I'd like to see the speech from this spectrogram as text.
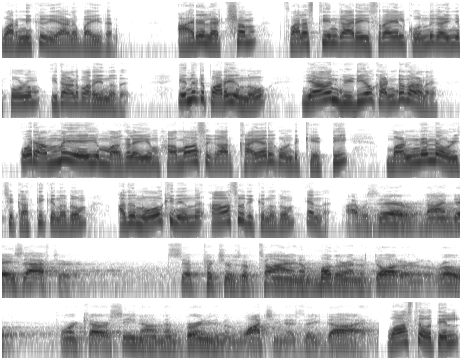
വർണിക്കുകയാണ് ബൈഡൻ അരലക്ഷം ഫലസ്തീൻകാരെ ഇസ്രായേൽ കൊന്നു കഴിഞ്ഞപ്പോഴും ഇതാണ് പറയുന്നത് എന്നിട്ട് പറയുന്നു ഞാൻ വീഡിയോ കണ്ടതാണ് ഒരമ്മയെയും മകളെയും ഹമാസുകാർ കയറുകൊണ്ട് കെട്ടി മണ്ണെണ്ണ ഒഴിച്ച് കത്തിക്കുന്നതും അത് നോക്കി നിന്ന് ആസ്വദിക്കുന്നതും എന്ന്. വാസ്തവത്തിൽ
